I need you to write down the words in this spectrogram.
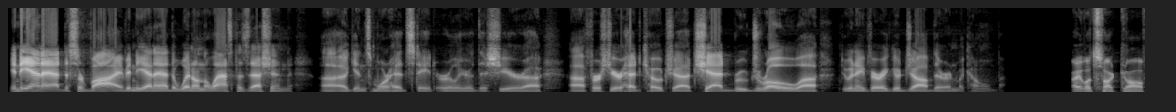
Indiana had to survive. Indiana had to win on the last possession against Morehead State earlier this year. Uh, uh, first year head coach uh, Chad Boudreau uh, doing a very good job there in Macomb. All right, let's talk golf.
